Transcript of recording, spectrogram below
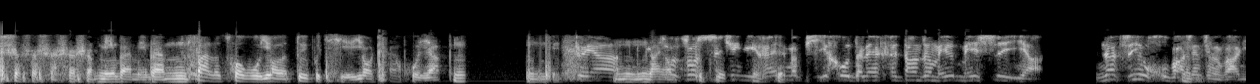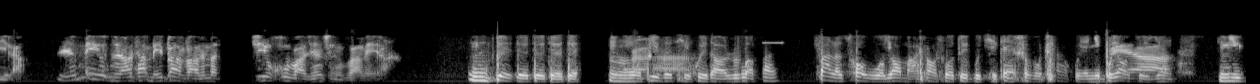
是是是是是，明白明白。嗯，犯了错误要对不起，要忏悔呀。嗯嗯，对。对呀，做做事情你还他妈皮厚的嘞，还当成没没事一样。那只有护法神惩罚你了，人没有拿他没办法，那么只有护法神惩罚了呀。嗯，对对对对对，嗯，我弟子体会到，如果犯犯了错误，要马上说对不起，该师傅忏悔，你不要嘴硬，你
